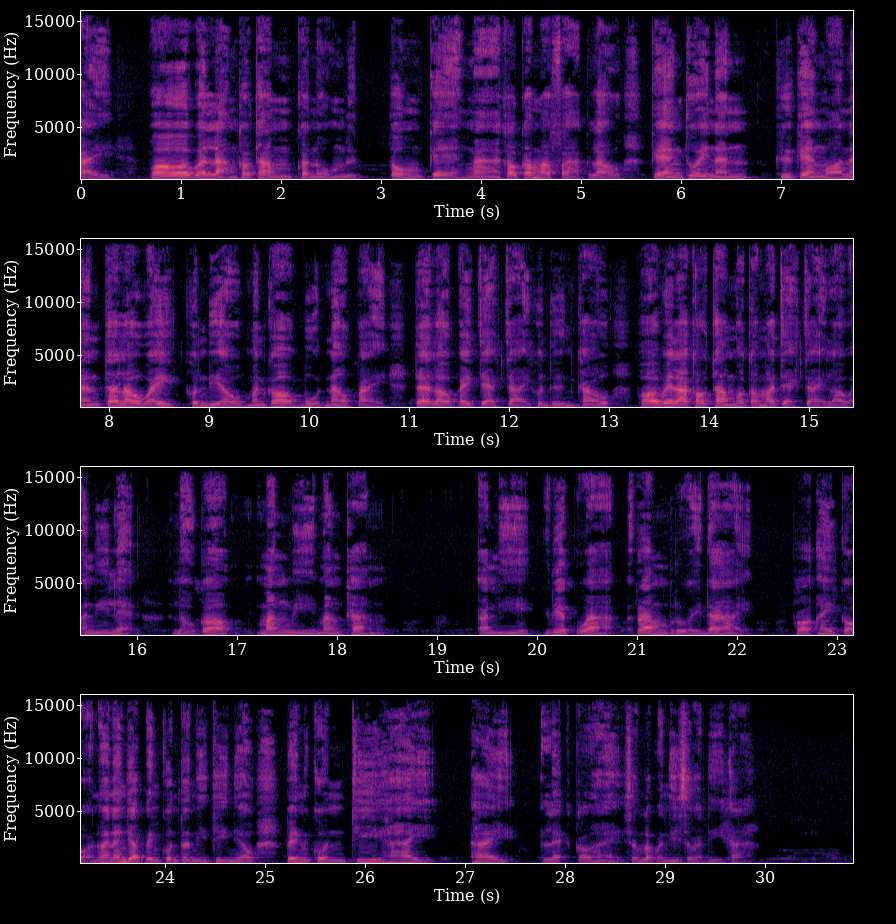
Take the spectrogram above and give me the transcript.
พอวันหลังเขาทำขนมหรือต้มแกงมาเขาก็มาฝากเราแกงถ้วยนั้นคือแกงหม้อนั้นถ้าเราไว้คนเดียวมันก็บูดเน่าไป แต่เราไปแจกจ่ายคนอื่นเขา พอเวลาเขาทำเขาก็มาแจกจ่ายเราอันนี้แหละ เราก็มั่งมีมั่งคั่ง อันนี้เรียกว่าร่ำรวยได้ เพราะให้ก่อน เพราะนั้นอย่าเป็นคนตนีทีเหนียว เป็นคนที่ให้ให้และก็ให้สำหรับวันนี้สวัสดีค่ะ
